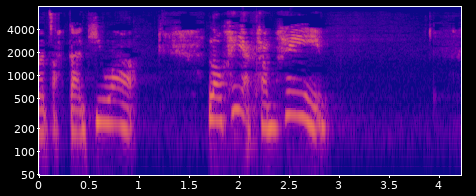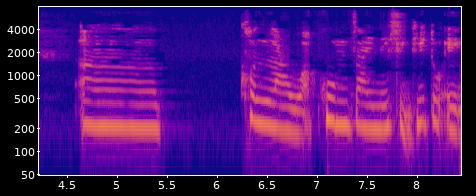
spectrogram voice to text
มาจากการที่ว่า เราแค่อยากทำให้อ่คนเราอะภูมิใจในสิ่งที่ตัวเอง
